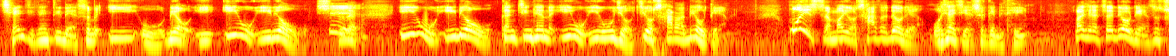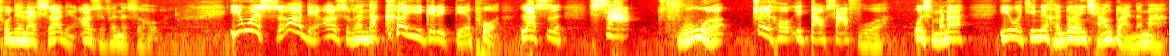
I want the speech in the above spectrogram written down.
前几天低点是不是一五六一、一五一六五？是，对不对？一五一六五跟今天的一五一五九就差了六点。为什么有差这六点？我现在解释给你听。而且这六点是出现在十二点二十分的时候，因为十二点二十分它刻意给你跌破，那是杀浮额，最后一刀杀浮额。为什么呢？因为今天很多人抢短的嘛，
